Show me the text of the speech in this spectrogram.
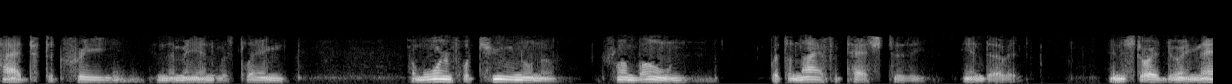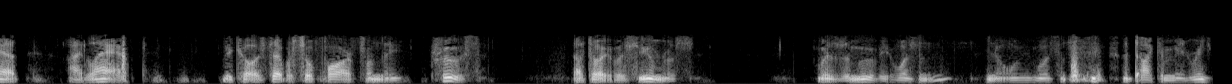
tied to the tree and the man was playing a mournful tune on the trombone with a knife attached to the end of it. And he started doing that. I laughed because that was so far from the truth. I thought it was humorous. It was a movie. It wasn't, you know, it wasn't a documentary.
